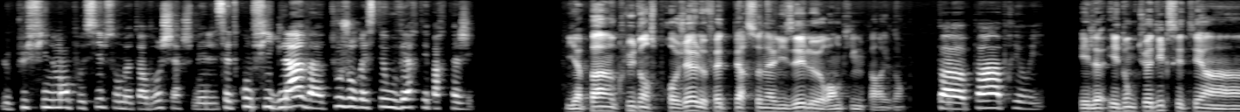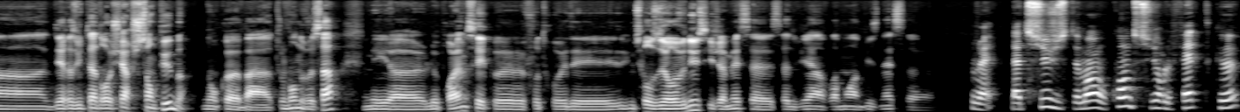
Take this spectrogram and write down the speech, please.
le plus finement possible son moteur de recherche, mais cette config-là va toujours rester ouverte et partagée. Il n'y a pas inclus dans ce projet le fait de personnaliser le ranking, par exemple? Pas, pas a priori. Et, donc, tu as dit que c'était des résultats de recherche sans pub. Donc, euh, bah, tout le monde veut ça. Mais euh, le problème, c'est qu'il faut trouver des, une source de revenus si jamais ça, ça devient vraiment un business. Euh. Ouais. Là-dessus, justement, on compte sur le fait qu'il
